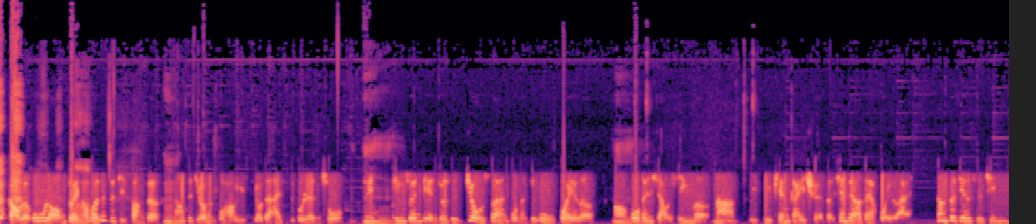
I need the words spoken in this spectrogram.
搞了乌龙，对，搞不好是自己放的，嗯，然后自己又很不好意思，有的还死不认错。所以停损点就是，就算我们是误会了，啊、嗯，过分小心了，那以以偏概全了，现在要再回来，让这件事情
